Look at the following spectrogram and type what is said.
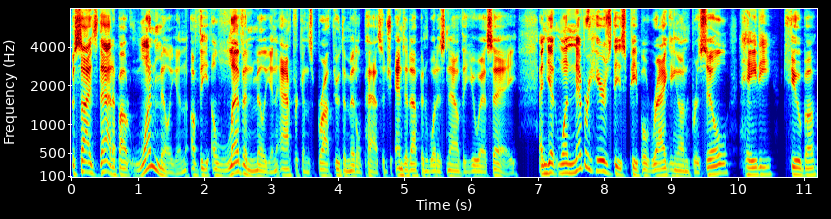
Besides that, about 1 million of the 11 million Africans brought through the Middle Passage ended up in what is now the USA, and yet one never hears these people ragging on Brazil, Haiti, Cuba,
